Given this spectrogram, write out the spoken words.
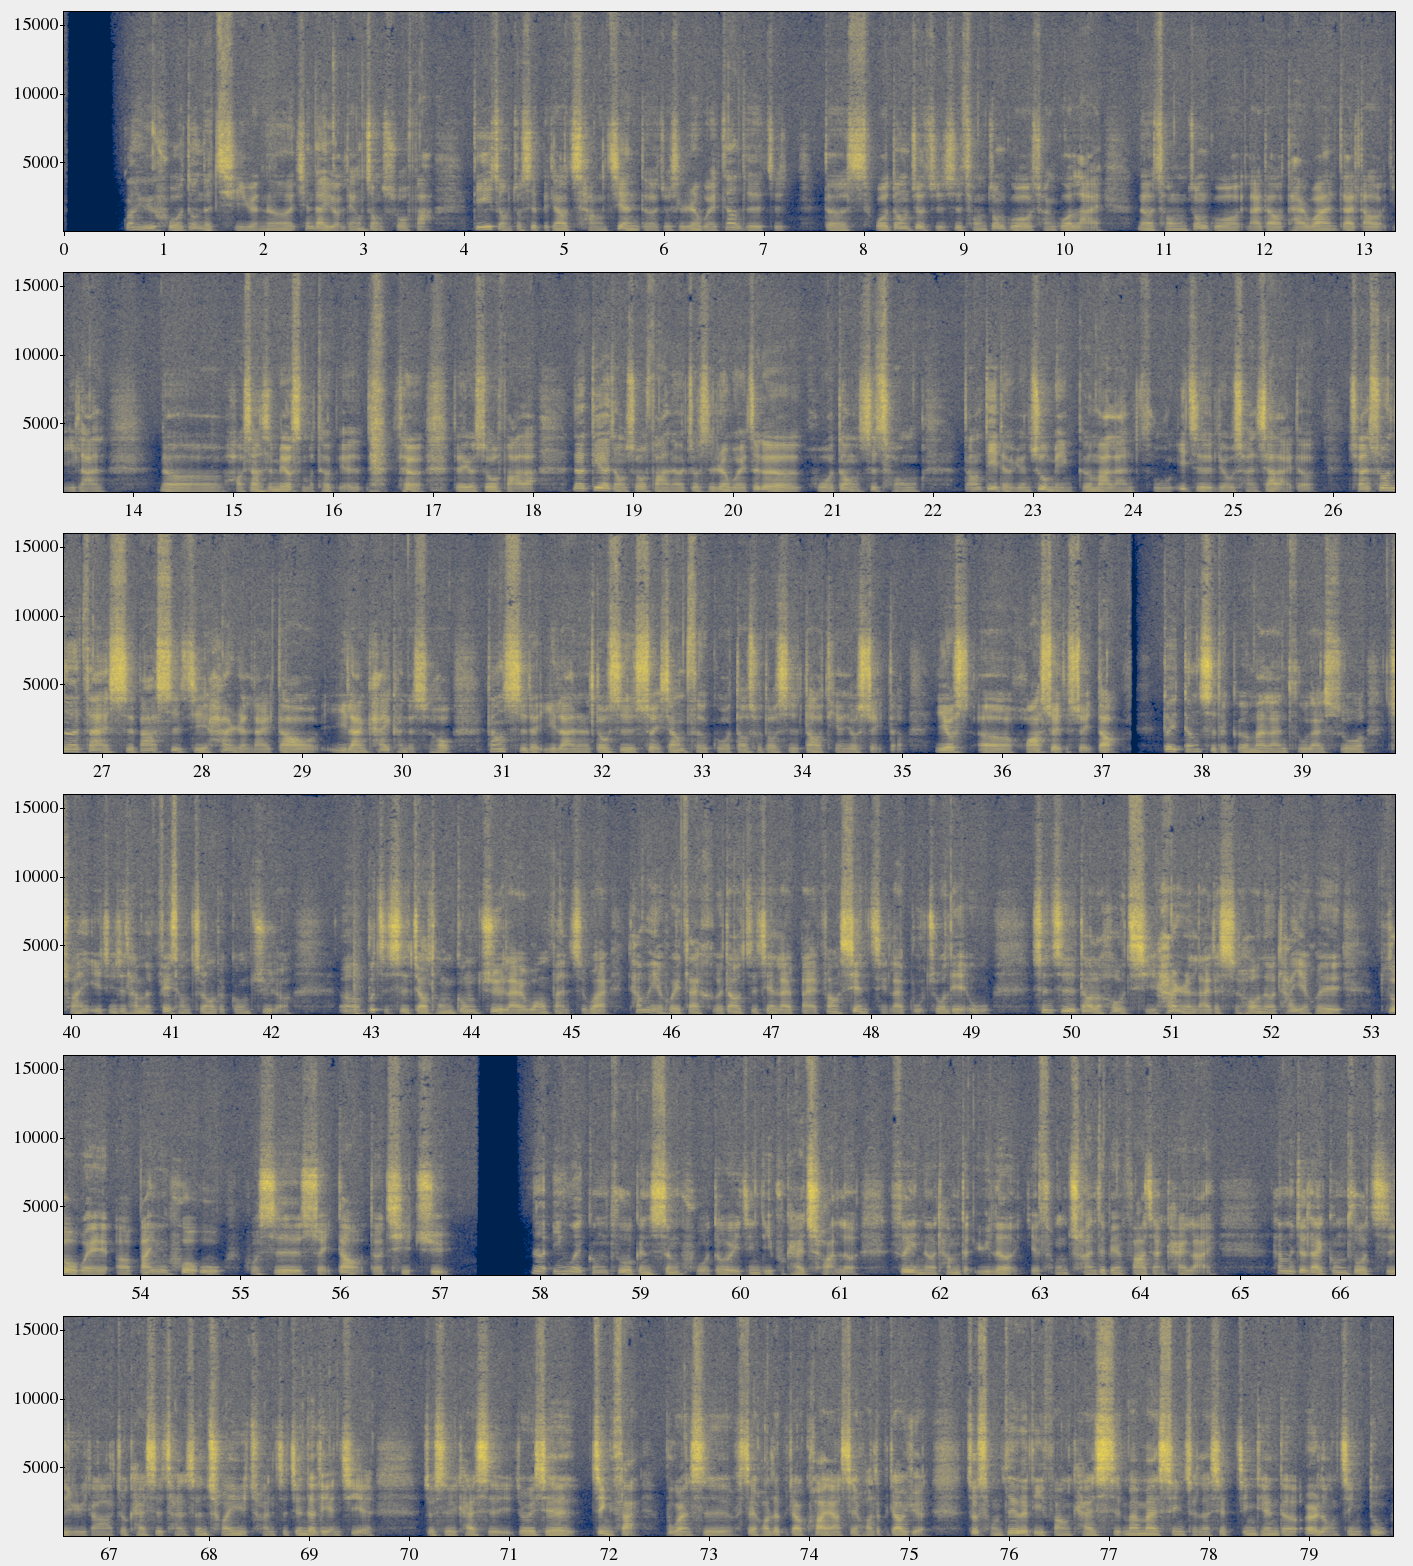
关于活动的起源呢，现在有两种说法。第一种就是比较常见的，就是认为这样子只的活动就只是从中国传过来，那从中国来到台湾，再到宜兰，那好像是没有什么特别的 的一个说法了。那第二种说法呢，就是认为这个活动是从当地的原住民格马兰族一直流传下来的传说呢，在十八世纪汉人来到宜兰开垦的时候，当时的宜兰呢都是水乡泽国，到处都是稻田有水的，也有呃划水的水道。对当时的格马兰族来说，船已经是他们非常重要的工具了。呃，不只是交通工具来往返之外，他们也会在河道之间来摆放陷阱来捕捉猎物。甚至到了后期，汉人来的时候呢，他也会作为呃搬运货物或是水稻的器具。那因为工作跟生活都已经离不开船了，所以呢，他们的娱乐也从船这边发展开来。他们就在工作之余啦，就开始产生船与船之间的连接，就是开始有一些竞赛。不管是谁滑的比较快啊，谁滑的比较远，就从这个地方开始慢慢形成了现今天的二龙进度。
